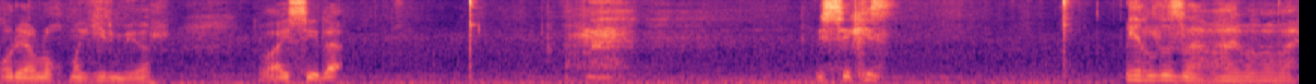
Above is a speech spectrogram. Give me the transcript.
oraya lokma girmiyor. Dolayısıyla bir 8 yıldızla vay vay vay.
